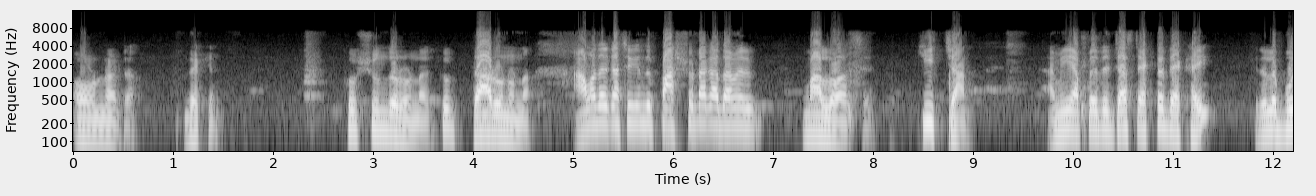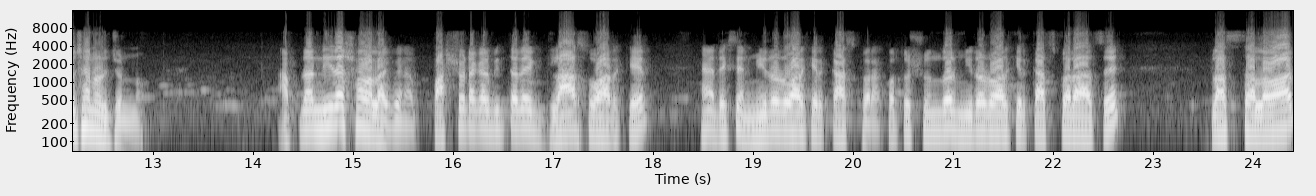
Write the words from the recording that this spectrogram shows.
ওড়নাটা। দেখেন। খুব সুন্দর ওড়না, খুব দারুণ ওড়না। আমাদের কাছে কিন্তু পাঁচশো টাকা দামের মালও আছে। কি চান? আমি আপনাদের জাস্ট একটা দেখাই। এটা হলো বোঝানোর জন্য। আপনার নিরাশ হওয়া লাগবে না। পাঁচশো টাকার ভিতরে গ্লাস ওয়ার্কের হ্যাঁ দেখছেন মিরর ওয়ার্কের কাজ করা। কত সুন্দর মিরর ওয়ার্কের কাজ করা আছে। প্লাস সালোয়ার।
